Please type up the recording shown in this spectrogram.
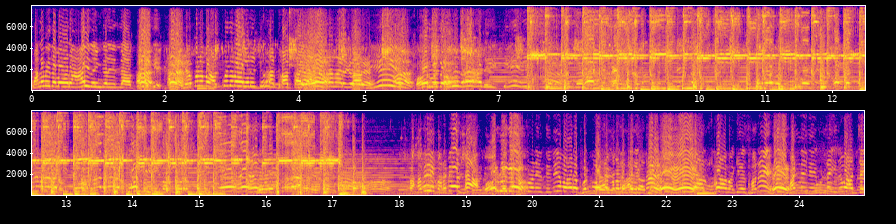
பலவிதமான ஆயுதங்கள் எல்லாம் எவ்வளவு அற்புதமாக இருக்கிறார் பார்த்தாயா இருவாற்றை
